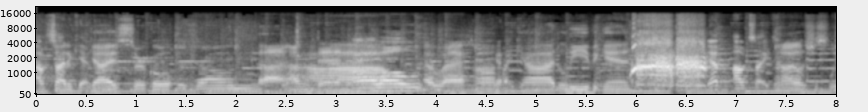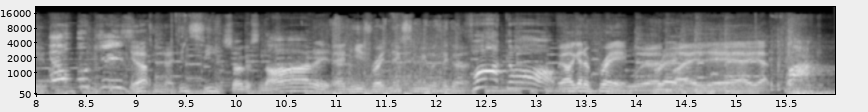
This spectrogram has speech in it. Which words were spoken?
Outside again. Guys, circle. The zone. Uh, I'm ah. dead. Oh, I left. Oh my god, leave again. Ah! Yep, outside. No, let's just leave. oh, jeez. Yep. Dude, I didn't see him. Soga's not it. And he's right next to me with a gun. Fuck off! We all gotta pray. Pray. Yeah, yeah. Fuck!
